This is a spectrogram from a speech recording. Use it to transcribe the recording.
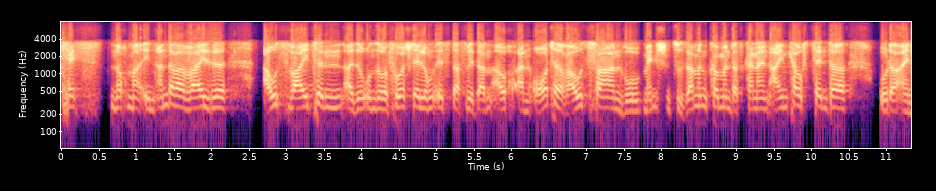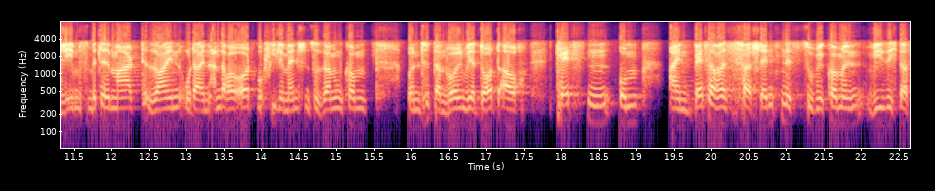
Tests nochmal in anderer Weise ausweiten. Also unsere Vorstellung ist, dass wir dann auch an Orte rausfahren, wo Menschen zusammenkommen. Das kann ein Einkaufscenter oder ein Lebensmittelmarkt sein oder ein anderer Ort, wo viele Menschen zusammenkommen. Und dann wollen wir dort auch testen, um ein besseres Verständnis zu bekommen, wie sich das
